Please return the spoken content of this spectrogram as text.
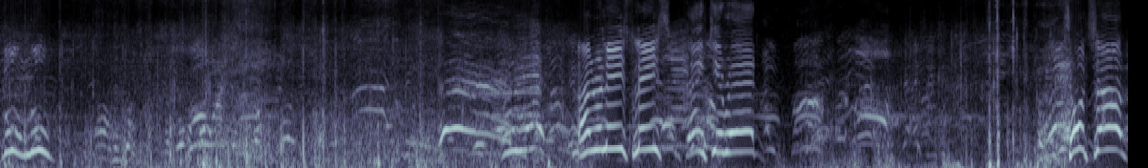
No, no! And release, please. Thank you, Red. Short down.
